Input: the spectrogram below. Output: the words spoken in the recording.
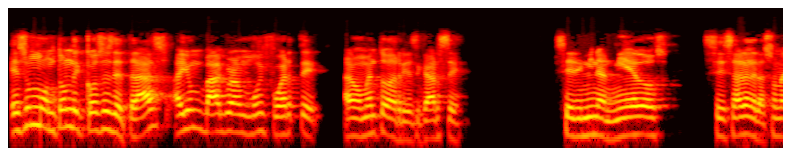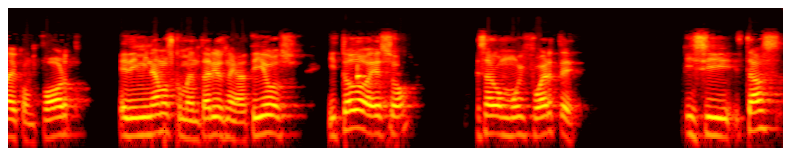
es un montón de cosas detrás, hay un background muy fuerte al momento de arriesgarse. Se eliminan miedos, se sale de la zona de confort, eliminamos comentarios negativos y todo eso es algo muy fuerte. Y si estás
